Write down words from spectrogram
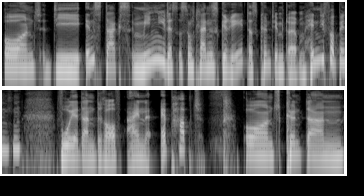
Und die Instax Mini, das ist so ein kleines Gerät, das könnt ihr mit eurem Handy verbinden, wo ihr dann drauf eine App habt und könnt dann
